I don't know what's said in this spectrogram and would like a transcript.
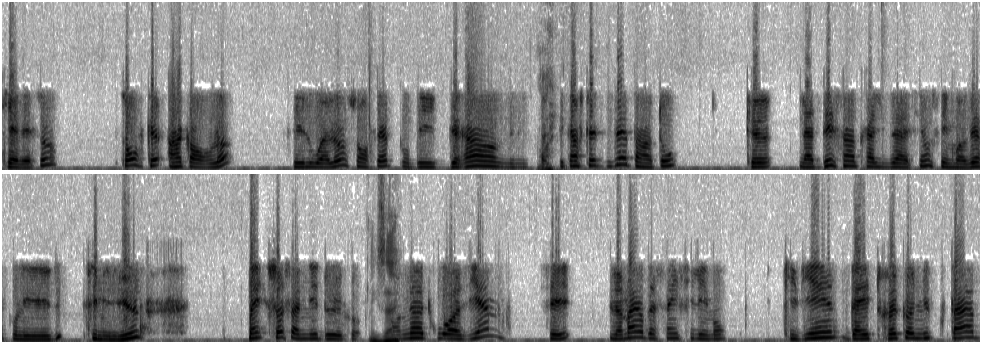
qui avaient ça. Sauf que, encore là, ces lois-là sont faites pour des grandes municipalités. Quand je te disais tantôt que la décentralisation, c'est mauvais pour les petits milieux, ben, ça, ça en est deux cas. On a un troisième, c'est le maire de Saint-Philémon, qui vient d'être reconnu coupable,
